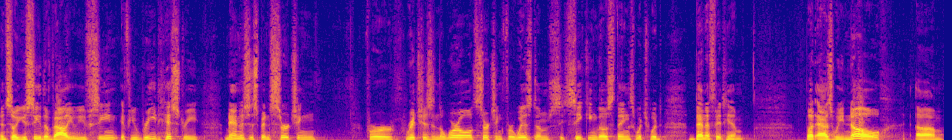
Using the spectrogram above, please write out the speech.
And so you see the value. You've seen, if you read history, man has just been searching for riches in the world, searching for wisdom, seeking those things which would benefit him. But as we know, um,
